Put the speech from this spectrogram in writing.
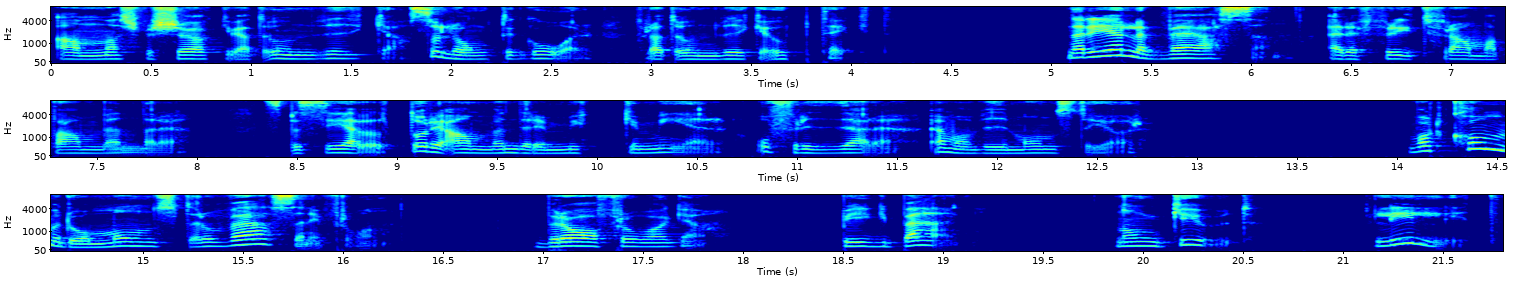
Annars försöker vi att undvika så långt det går för att undvika upptäckt. När det gäller väsen är det fritt fram att använda det Speciellt då de använder det mycket mer och friare än vad vi monster gör. Vart kommer då monster och väsen ifrån? Bra fråga. Big Bang? Någon gud? Lillit?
